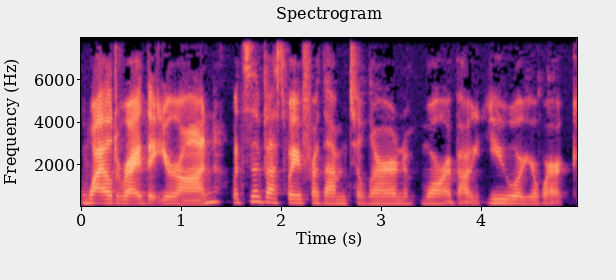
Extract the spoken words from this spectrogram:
wild ride that you're on, what's the best way for them to learn more about you or your work?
